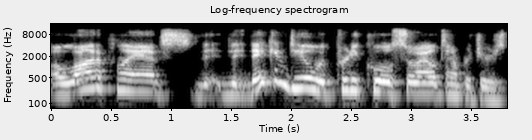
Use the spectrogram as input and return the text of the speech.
a lot of plants th- th- they can deal with pretty cool soil temperatures.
